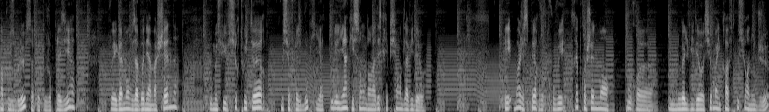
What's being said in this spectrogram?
un pouce bleu, ça fait toujours plaisir. Vous pouvez également vous abonner à ma chaîne, ou me suivre sur Twitter ou sur Facebook, il y a tous les liens qui sont dans la description de la vidéo. Et moi j'espère vous retrouver très prochainement pour euh, une nouvelle vidéo sur Minecraft ou sur un autre jeu.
